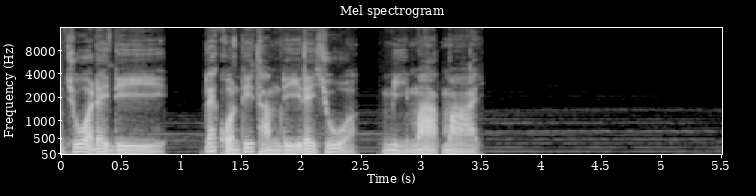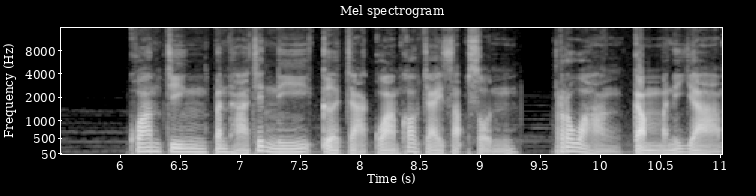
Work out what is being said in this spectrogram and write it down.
ำชั่วได้ดี และคนที่ทำดีได้ชั่วมีมากมาย ความจริงปัญหาเช่นนี้เกิดจากความเข้าใจสับสน ระหว่างกรรมนิยาม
